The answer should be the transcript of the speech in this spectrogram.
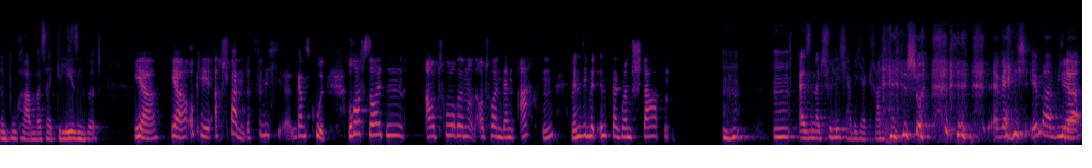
ein Buch haben, was halt gelesen wird. Ja, ja, okay. Ach, spannend. Das finde ich äh, ganz cool. Worauf sollten Autorinnen und Autoren denn achten, wenn sie mit Instagram starten? Mhm. Mm, also natürlich habe ich ja gerade schon, erwähne ich immer wieder, ja.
